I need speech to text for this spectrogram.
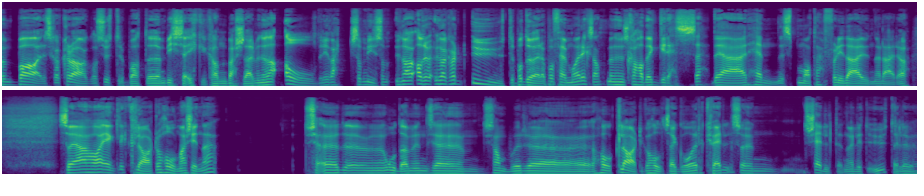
hun bare skal klage og sutre på at øh, den bikkja ikke kan bæsje der. Men hun har aldri vært så mye som Hun har, aldri, hun har ikke vært ute på døra på fem år, ikke sant, men hun skal ha det gresset. Det er hennes, på en måte, fordi det er under der. Ja. Så jeg har egentlig klart å holde meg i skinnet. eh, Oda, min samboer, eh, klarte ikke å holde seg i går kveld, så hun skjelte henne litt ut. Eller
